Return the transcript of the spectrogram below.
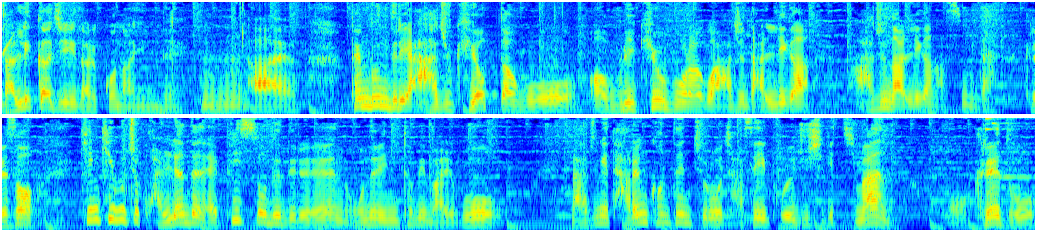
난리까지 날 건 아닌데 음, 아, 팬분들이 아주 귀엽다고 어, 우리 규 보라고 아주 난리가 아주 난리가 났습니다. 그래서 킹키부츠 관련된 에피소드들은 오늘 인터뷰 말고 나중에 다른 컨텐츠로 자세히 보여주시겠지만 어, 그래도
